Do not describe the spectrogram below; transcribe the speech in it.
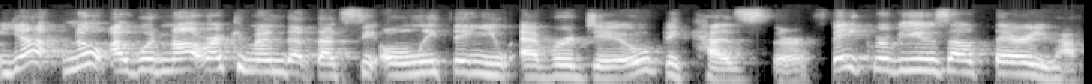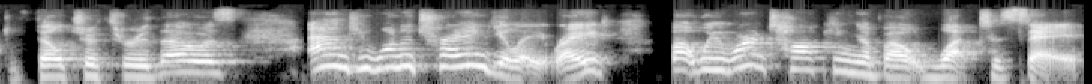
yeah no i would not recommend that that's the only thing you ever do because there are fake reviews out there you have to filter through those and you want to triangulate right but we weren't talking about what to say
